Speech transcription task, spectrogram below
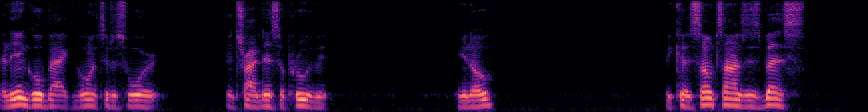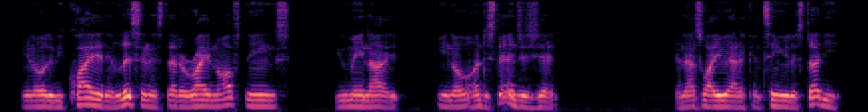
And then go back, go into the sword and try to disapprove it. You know? Because sometimes it's best, you know, to be quiet and listen instead of writing off things you may not, you know, understand just yet. And that's why you got to continue to study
